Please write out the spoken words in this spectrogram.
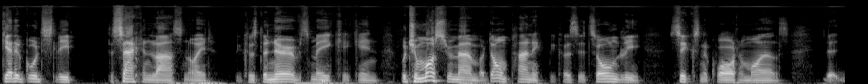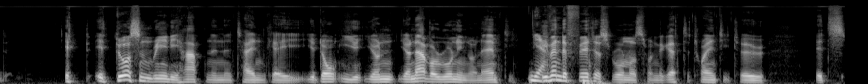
get a good sleep the second last night because the nerves may kick in. But you must remember, don't panic because it's only six and a quarter miles. It it doesn't really happen in a 10k. You don't you, you're you're never running on empty. Yeah. Even the fittest runners when they get to 22, it's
